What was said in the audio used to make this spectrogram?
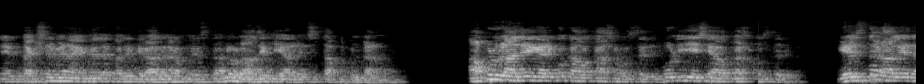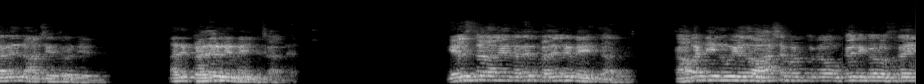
నేను తక్షణమే నా ఎమ్మెల్యే పదవికి రాజీనామా చేస్తాను రాజకీయాల నుంచి తప్పుకుంటాను. అప్పుడు రాజయ్య గారికి ఒక అవకాశం వస్తుంది పోటీ చేసే అవకాశం వస్తుంది. గెలుస్తాడా లేదనేది నా చేతిలో లేదు. అది ప్రజలు నిర్ణయించాలి. గెలుస్తాడా లేదనేది ప్రజలు నిర్ణయించాలి. కాబట్టి నువ్వు ఏదో ఆశపడుతున్నావు ఉప ఎన్నికలు వస్తాయి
